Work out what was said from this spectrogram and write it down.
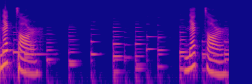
nectar. Nectar.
